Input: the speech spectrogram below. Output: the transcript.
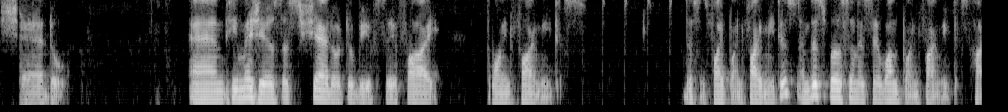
Shadow and he measures the shadow to be say 5.5 meters. This is 5.5 meters and this person is say 1.5 meters high.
